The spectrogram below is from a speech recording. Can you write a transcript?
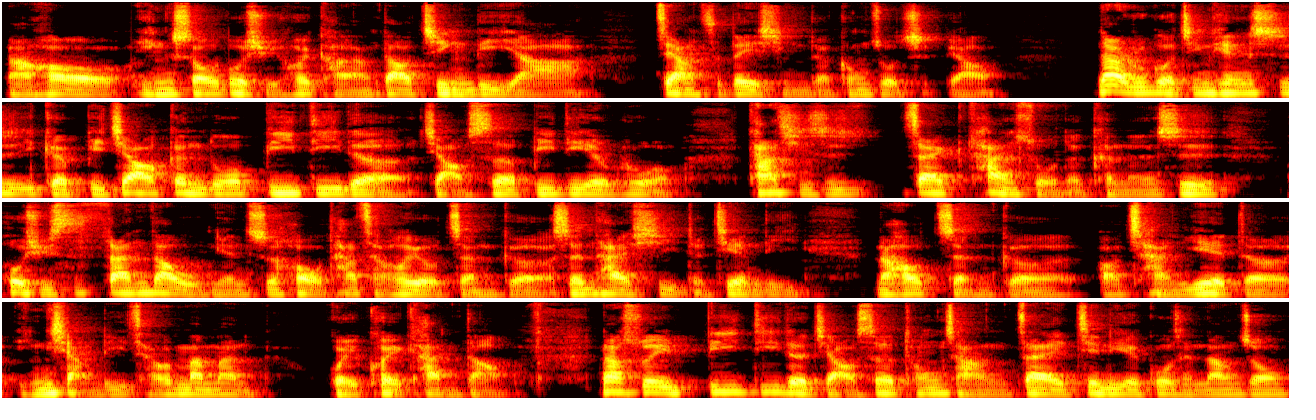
然后营收或许会考量到净利啊这样子类型的工作指标。那如果今天是一个比较更多 BD 的角色，BD 的 role，它其实在探索的可能是或许是三到五年之后，它才会有整个生态系的建立。然后整个呃产业的影响力才会慢慢回馈看到，那所以 BD 的角色通常在建立的过程当中，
